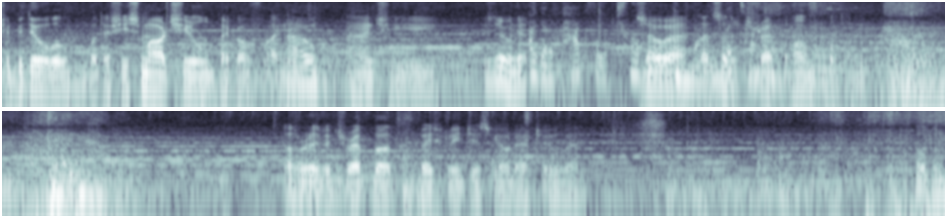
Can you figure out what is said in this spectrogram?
Should be doable, but if she's smart, she'll back off right now, and she is doing it. I got a pack full of trouble. So uh, let's set a time. trap on botline. Not really a trap, but basically just go there to uh, help him.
